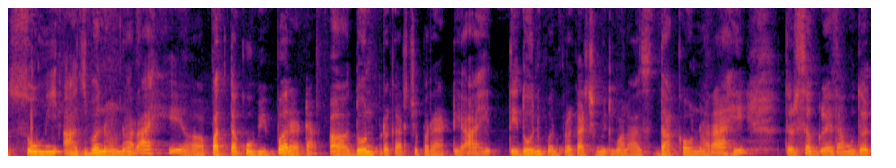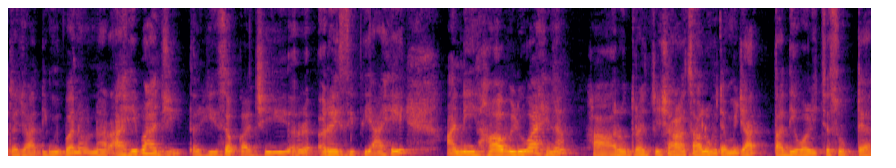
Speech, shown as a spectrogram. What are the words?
सो मी आज बनवणार आहे पत्ताकोबी पराठा. दोन प्रकारचे पराठे आहेत. ते दोन्ही पण प्रकारचे मी तुम्हाला आज दाखवणार आहे. तर सगळ्यात अगोदर त्याच्या आधी मी बनवणार आहे भाजी. तर ही सकाळची र रेसिपी आहे. आणि हा व्हिडिओ आहे ना हा रुद्रांची शाळा चालू होत्या. म्हणजे आत्ता दिवाळीच्या सुट्ट्या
